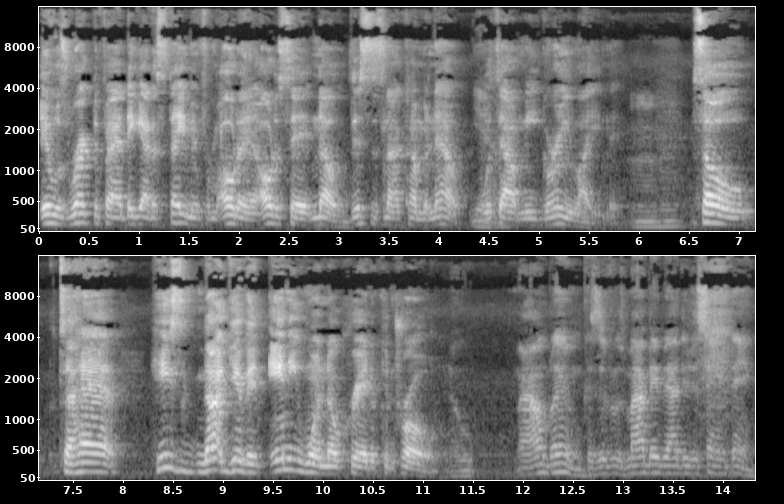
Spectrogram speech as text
it was rectified. They got a statement from Oda, and Oda said, "No, this is not coming out Yeah. without me greenlighting it." Mhm. So to have he's not giving anyone no creative control. Nope. I don't blame him because if it was my baby, I'd do the same thing.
